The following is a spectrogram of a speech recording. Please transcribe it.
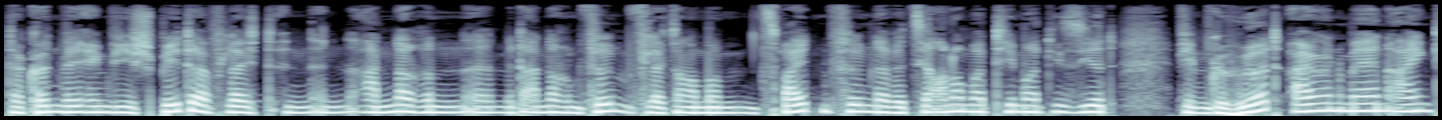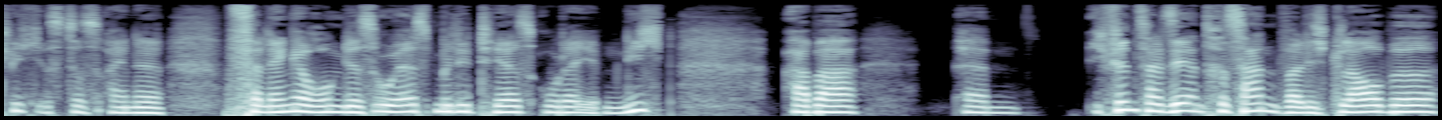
Da können wir irgendwie später vielleicht in, in anderen, äh, mit anderen Filmen, vielleicht auch nochmal im zweiten Film, da wird es ja auch nochmal thematisiert. Wem gehört Iron Man eigentlich? Ist das eine Verlängerung des US-Militärs oder eben nicht? Aber ähm, ich finde es halt sehr interessant, weil ich glaube,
